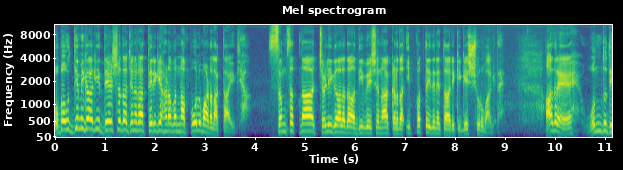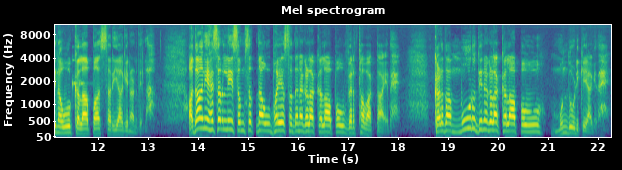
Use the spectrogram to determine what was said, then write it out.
ಒಬ್ಬ ಉದ್ಯಮಿಗಾಗಿ ದೇಶದ ಜನರ ತೆರಿಗೆ ಹಣವನ್ನ ಪೋಲು ಮಾಡಲಾಗ್ತಾ ಇದೆಯಾ? ಸಂಸತ್ನ ಚಳಿಗಾಲದ ಅಧಿವೇಶನ ಕಳೆದ ಇಪ್ಪತ್ತೈದನೇ ತಾರೀಕಿಗೆ ಶುರುವಾಗಿದೆ. ಆದರೆ ಒಂದು ದಿನವೂ ಕಲಾಪ ಸರಿಯಾಗಿ ನಡೆದಿಲ್ಲ. ಅದಾನಿ ಹೆಸರಲ್ಲಿ ಸಂಸತ್ನ ಉಭಯ ಸದನಗಳ ಕಲಾಪವು ವ್ಯರ್ಥವಾಗ್ತಾ ಇದೆ. ಕಳೆದ ಮೂರು ದಿನಗಳ ಕಲಾಪವು ಮುಂದೂಡಿಕೆಯಾಗಿದೆ.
